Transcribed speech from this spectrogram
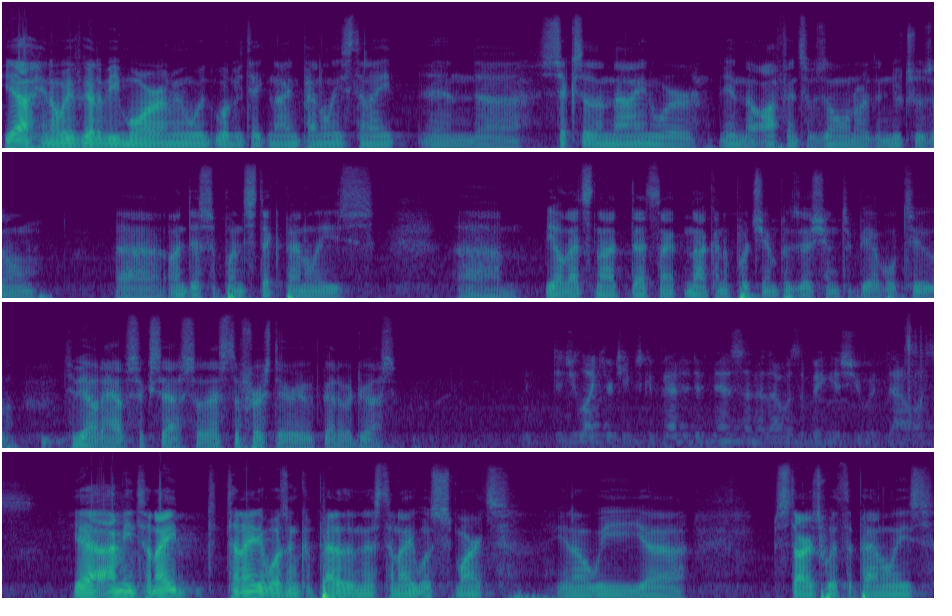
Yeah, you know we've got to be more. I mean, would, would we take nine penalties tonight, and uh, six of the nine were in the offensive zone or the neutral zone, uh, undisciplined stick penalties. Um, you know that's not that's not, not going to put you in position to be able to to be able to have success. So that's the first area we've got to address. Did you like your team's competitiveness? I know that was a big issue with Dallas. Yeah, I mean tonight tonight it wasn't competitiveness. Tonight was smarts. You know, we uh, starts with the penalties.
